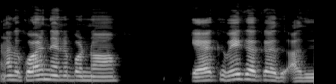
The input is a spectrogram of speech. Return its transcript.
ஆனால் அந்த குழந்தை என்ன பண்ணும்? கேட்கவே கேட்காது. அது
